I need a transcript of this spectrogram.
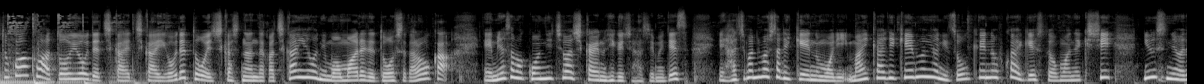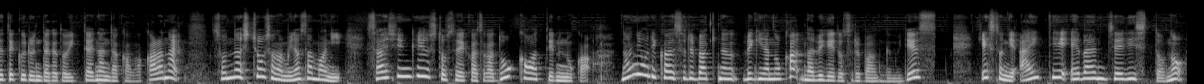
首都科学は遠いようで近い近いようで遠い。しかしなんだか近いようにも思われるどうしてだろうか、えー、皆様こんにちは司会の樋口はじめです、えー、始まりました理系の森。毎回理系分野に造形の深いゲストをお招きしニュースには出てくるんだけど一体なんだかわからない。そんな視聴者の皆様に最新技術と生活がどう変わっているのか何を理解するべきなのかナビゲートする番組です。ゲストに IT エヴァンジェリストの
